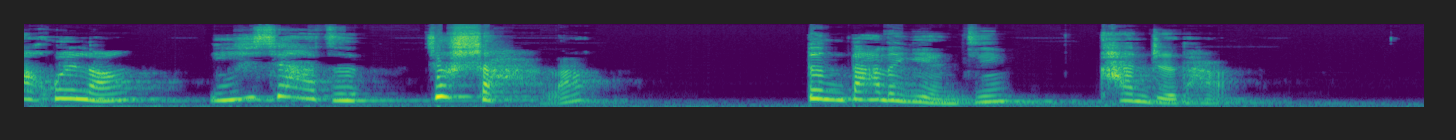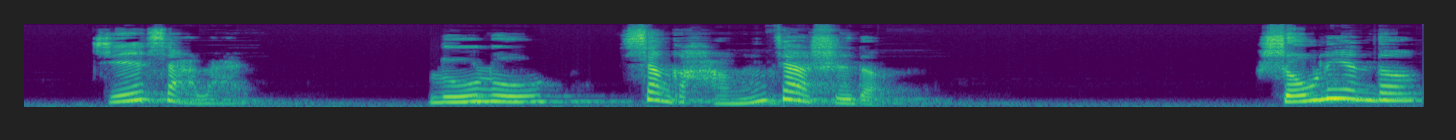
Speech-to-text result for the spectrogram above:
大灰狼一下子。就傻了，瞪大了眼睛看着他。接下来，鲁鲁像个行家似的，熟练的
